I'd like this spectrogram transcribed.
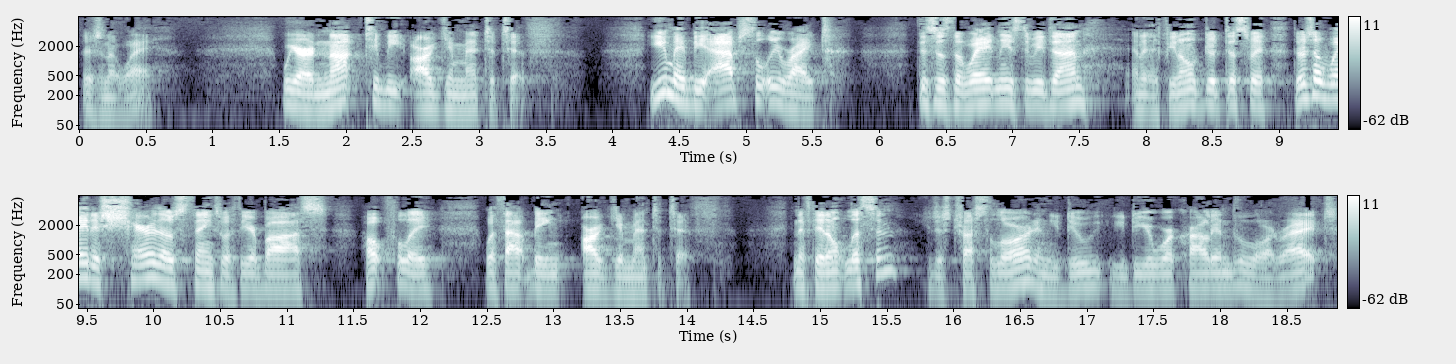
There's no way. We are not to be argumentative. You may be absolutely right. This is the way it needs to be done. And if you don't do it this way, there's a way to share those things with your boss, hopefully, without being argumentative. And if they don't listen, you just trust the Lord and you do, you do your work hardly unto the Lord, right?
